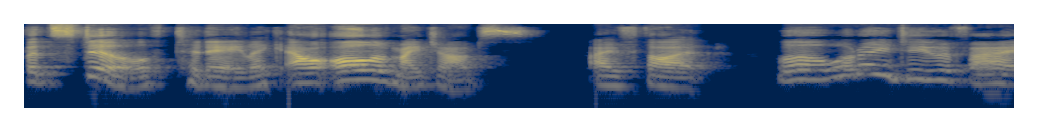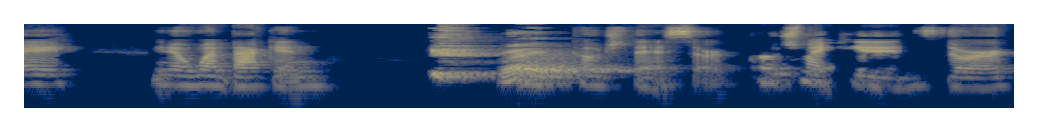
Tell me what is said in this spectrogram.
But still today, like all, all of my jobs, I've thought, well, what do I do if I, you know, went back and right coach this or coach my kids or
